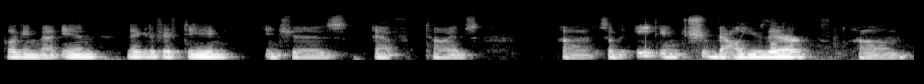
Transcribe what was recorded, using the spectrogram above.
plugging that in, negative 15 inches F times uh, so the eight inch value there, um,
